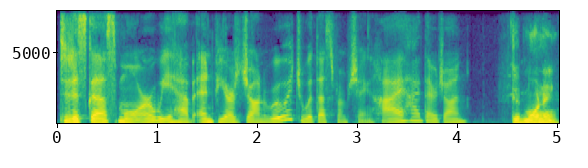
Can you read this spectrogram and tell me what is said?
To discuss more, we have NPR's John Ruwitch with us from Shanghai. Hi there, John. Good morning.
